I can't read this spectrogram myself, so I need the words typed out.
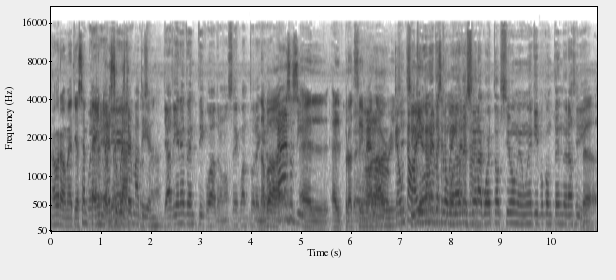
No, pero metió ese Bueno, empeño. es ya. superstar O material. sea, Ya tiene 34, no sé cuánto le No, queda. pero Ah, eso sí. el, el próximo Pero Larry. que un Si- caballo, si tú metes se lo como eso. tercera, cuarta opción en un equipo contender así. Pero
